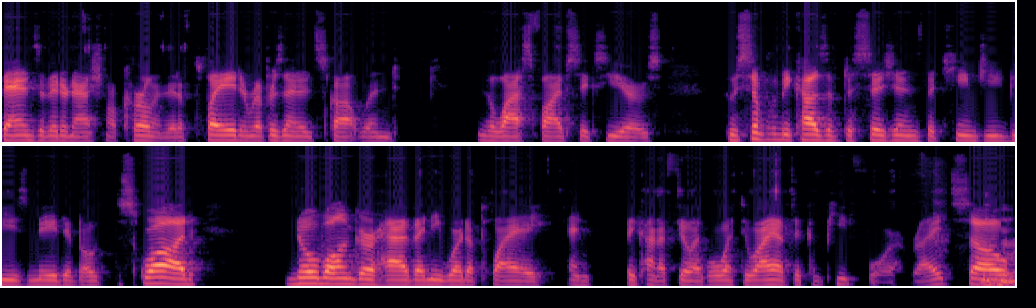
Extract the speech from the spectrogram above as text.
fans of international curling that have played and represented Scotland in the last five six years, who simply because of decisions that Team GB's made about the squad no longer have anywhere to play and they kind of feel like, well, what do I have to compete for? Right. So mm-hmm.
